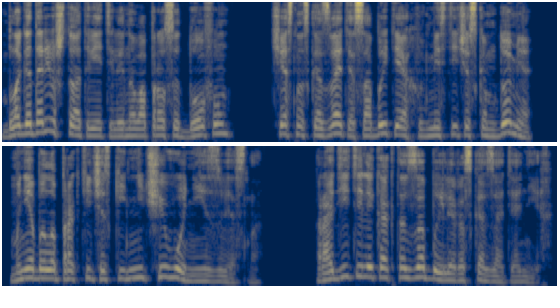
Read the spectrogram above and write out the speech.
Благодарю, что ответили на вопросы Дофу. Честно сказать, о событиях в мистическом доме мне было практически ничего не известно. Родители как-то забыли рассказать о них.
